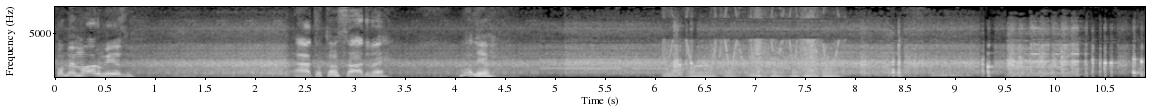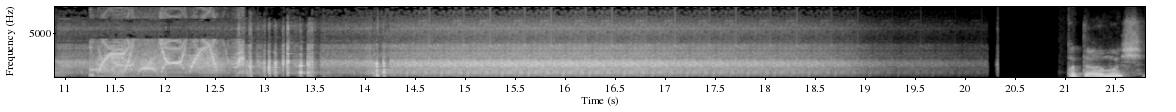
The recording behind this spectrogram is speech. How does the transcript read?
comemoro mesmo. Ah, tô cansado, velho. Valeu. Voltamos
